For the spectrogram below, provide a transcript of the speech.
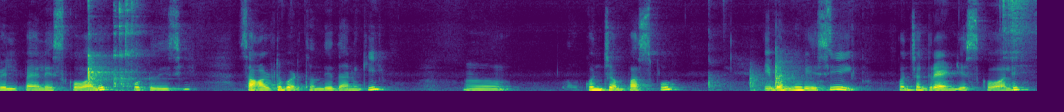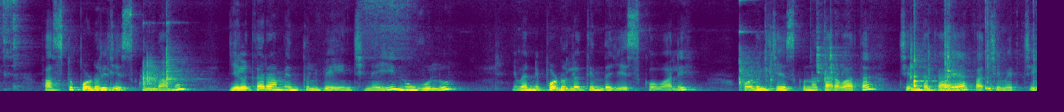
వెల్లిపాయలు వేసుకోవాలి పొట్టు తీసి సాల్ట్ పడుతుంది దానికి. కొంచెం పసుపు ఇవన్నీ వేసి కొంచెం గ్రైండ్ చేసుకోవాలి. ఫస్ట్ పొడులు చేసుకుందాము. జీలకర్ర మెంతులు వేయించినవి నువ్వులు ఇవన్నీ పొడుల కింద చేసుకోవాలి. పొడులు చేసుకున్న తర్వాత చింతకాయ పచ్చిమిర్చి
